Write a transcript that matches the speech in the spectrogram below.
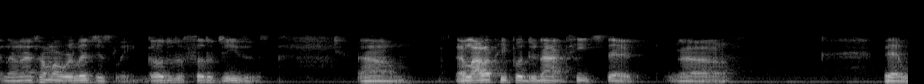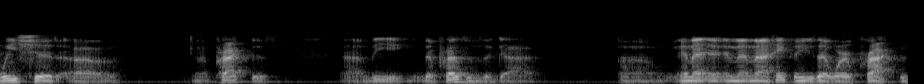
And I'm not talking about religiously. Go to the foot of Jesus. Um, a lot of people do not teach that uh, that we should uh, practice uh, the the presence of God. Um, and, I, and, and I hate to use that word practice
